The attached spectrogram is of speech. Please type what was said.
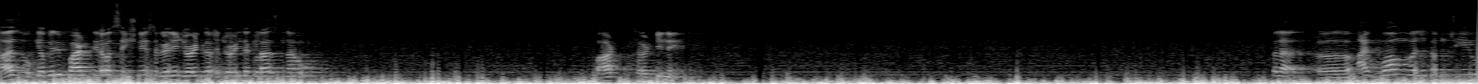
आज वोकॅबलरी पार्ट तेरावा सेशन आहे सगळ्यांनी जॉईन करा join the class now part thirteen आहे चला I warm welcome to you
